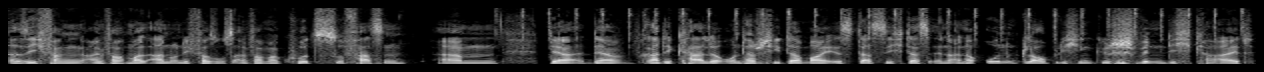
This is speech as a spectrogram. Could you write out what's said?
Also ich fange einfach mal an und ich versuche es einfach mal kurz zu fassen. Ähm, der, der radikale Unterschied dabei ist, dass sich das in einer unglaublichen Geschwindigkeit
